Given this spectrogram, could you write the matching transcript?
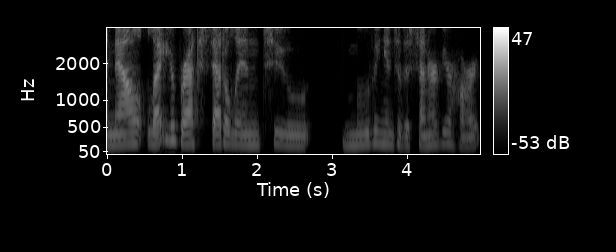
And now let your breath settle into moving into the center of your heart.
